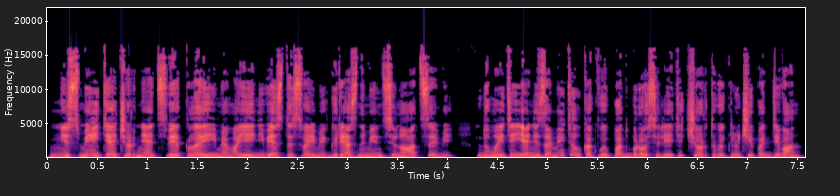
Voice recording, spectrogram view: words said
«Не смейте очернять светлое имя моей невесты своими грязными инсинуациями. Думаете, я не заметил, как вы подбросили эти чертовы ключи под диван?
